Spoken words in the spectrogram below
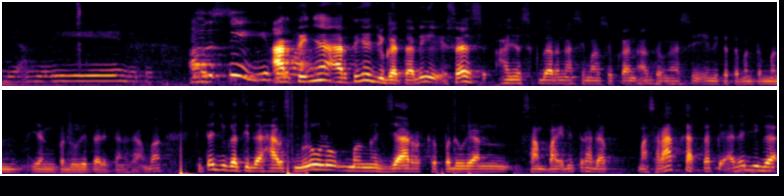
diambilin gitu Bersih gitu Pak. Artinya artinya juga tadi saya hanya sekedar ngasih masukan atau ngasih ini ke teman-teman yang peduli tadi tentang sampah. Kita juga tidak harus melulu mengejar kepedulian sampah ini terhadap masyarakat, tapi ada juga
